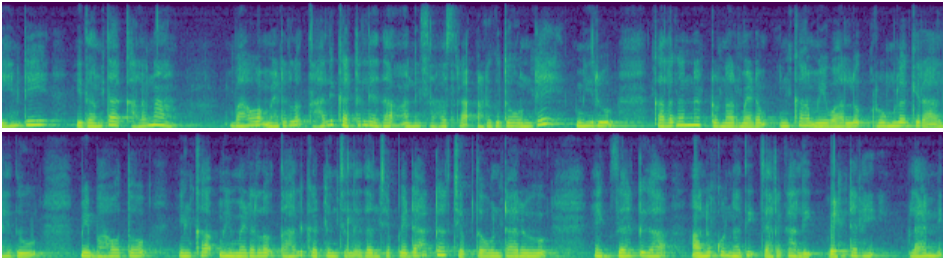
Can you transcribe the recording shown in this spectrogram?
ఏంటి? ఇదంతా కలనా? బావ మెడలో తాలి కట్టలేదా అని సహస్ర అడుగుతూ ఉంటే మీరు కలగన్నట్టున్నారు మేడం. ఇంకా మీ వాళ్ళు రూమ్లోకి రాలేదు. మీ బావతో ఇంకా మీ మెడలో తాలి కట్టించలేదని చెప్పి డాక్టర్ చెప్తూ ఉంటారు. ఎగ్జాక్ట్గా అనుకున్నది జరగాలి. వెంటనే ప్లాన్ని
